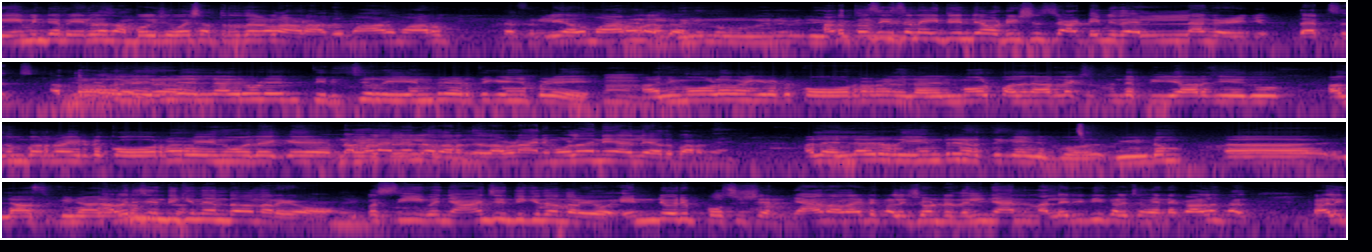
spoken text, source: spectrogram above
ഗെയിമിന്റെ പേരിൽ സംഭവിച്ചു പോയ ശത്രുതകളാണ്. അത് മാറും മാറും. ഡെഫിനറ്റ്ലി അത് മാറണമല്ലോ. അടുത്ത സീസൺ എയ്റ്റിന്റെ ഓഡീഷൻ സ്റ്റാർട്ട് ചെയ്യും. ഇതെല്ലാം കഴിഞ്ഞു. ദാറ്റ്സ് ഇറ്റ് അത്ര എല്ലാവരും കൂടെ തിരിച്ച് റീഎൻട്രി എടുത്തു കഴിഞ്ഞപ്പോഴേ അനിമോളെ ഭയങ്കരമായിട്ട് കോർണർ ചെയ്യില്ല അനിമോൾ പതിനാറ് ലക്ഷത്തിന്റെ പി ആർ ചെയ്തു. അതും പറഞ്ഞു ഭയങ്കര കോർണർ ചെയ്യുന്ന പോലെയൊക്കെ നമ്മളല്ലല്ലോ പറഞ്ഞത്. അവിടെ അനിമോൾ തന്നെയല്ലേ അത് പറഞ്ഞത് അല്ല എല്ലാവരും റീഎൻട്രി നടത്തി കഴിഞ്ഞപ്പോ വീണ്ടും ലാസ്റ്റ് അവർ ചിന്തിക്കുന്ന ചിന്തിക്കുന്നത് എന്താണെന്നറിയോ? ഇപ്പൊ സി ഇവ ഞാൻ ചിന്തിക്കുന്നത് അറിയോ എന്റെ ഒരു പൊസിഷൻ ഞാൻ നന്നായിട്ട് കളിച്ചുകൊണ്ടിരുന്നതിൽ ഞാൻ നല്ല രീതിയിൽ കളിച്ചു എന്നെക്കാളും കളി- കളി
